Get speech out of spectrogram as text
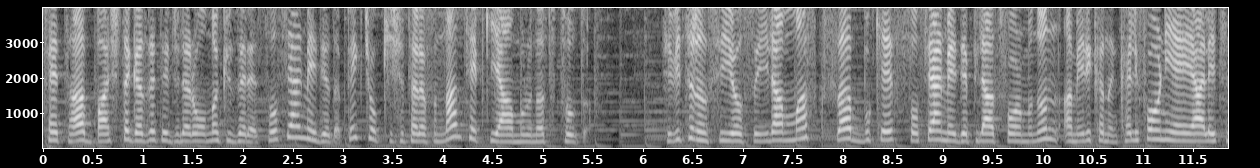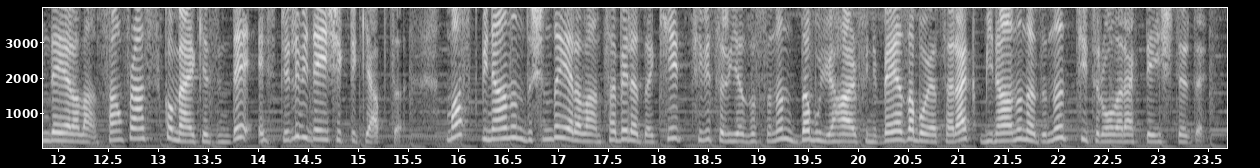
FETA başta gazeteciler olmak üzere sosyal medyada pek çok kişi tarafından tepki yağmuruna tutuldu. Twitter'ın CEO'su Elon Musk ise bu kez sosyal medya platformunun Amerika'nın Kaliforniya eyaletinde yer alan San Francisco merkezinde esprili bir değişiklik yaptı. Musk binanın dışında yer alan tabeladaki Twitter yazısının W harfini beyaza boyatarak binanın adını Twitter olarak değiştirdi.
